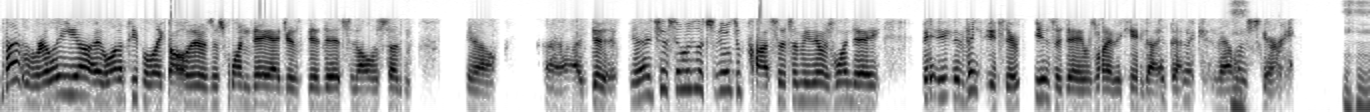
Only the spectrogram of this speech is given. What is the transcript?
not really. You know, a lot of people like, oh, there was this one day I just did this, and all of a sudden, you know, uh, I did it. You know, it just it was a, it was a process. I mean, there was one day. I think if there is a day, it was when I became diabetic, and that was scary. Hmm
